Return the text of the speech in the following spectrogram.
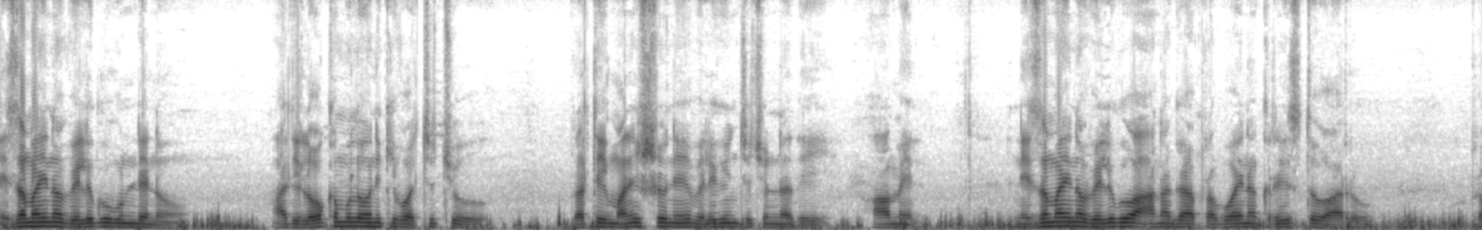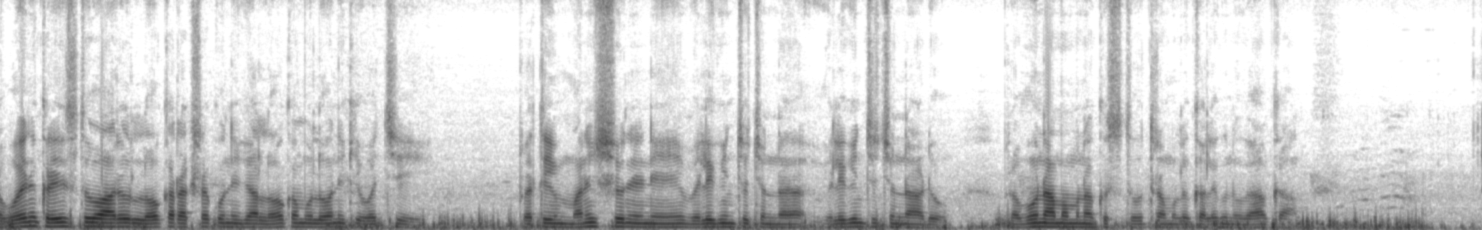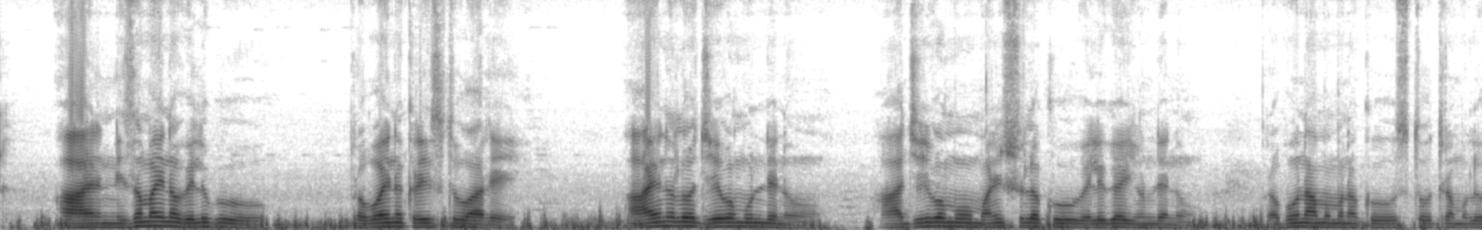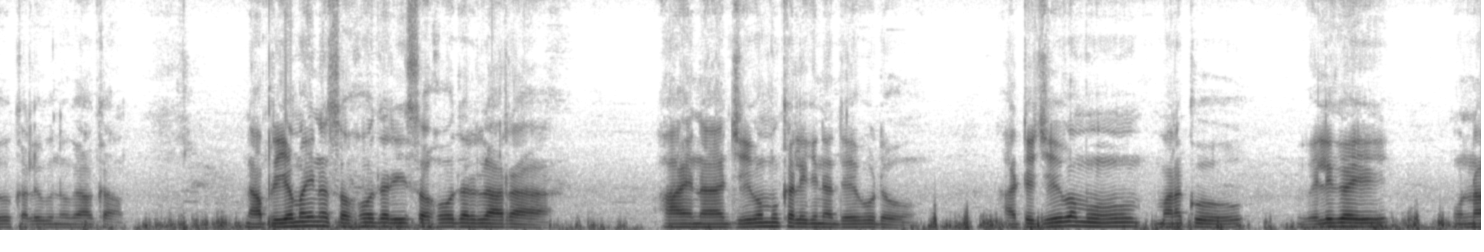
నిజమైన వెలుగు ఉండెను. అది లోకములోనికి వచ్చుచు. ప్రతి మనుష్యుని వెలిగించుచున్నది. ఆమెన్. నిజమైన వెలుగు అనగా ప్రభు అయిన క్రీస్తు వారు. ప్రభు అయిన క్రీస్తు వారు లోకరక్షకునిగా లోకములోనికి వచ్చి ప్రతి మనుష్యుని వెలిగించుచున్న వెలిగించుచున్నాడు. ప్రభునామమునకు స్తోత్రములు కలుగునుగాక. ఆ నిజమైన వెలుగు ప్రభు అయిన క్రీస్తు వారే. ఆయనలో జీవముండెను ఆ జీవము మనుష్యులకు వెలుగై ఉండెను ప్రభునామమునకు స్తోత్రములు కలుగునుగాక. నా ప్రియమైన సహోదరి సహోదరులారా ఆయన జీవము కలిగిన దేవుడు. అటు జీవము మనకు వెలుగై ఉన్న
